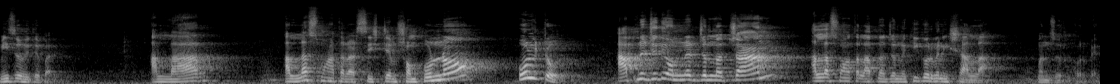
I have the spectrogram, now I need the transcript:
মিসও হইতে পারে। আল্লাহর, আল্লাহ সুমাতালার সিস্টেম সম্পূর্ণ উল্টো। আপনি যদি অন্যের জন্য চান, আল্লাহ সুমাতালা আপনার জন্য কি করবেন? ইনশাআল্লাহ মঞ্জুর করবেন।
